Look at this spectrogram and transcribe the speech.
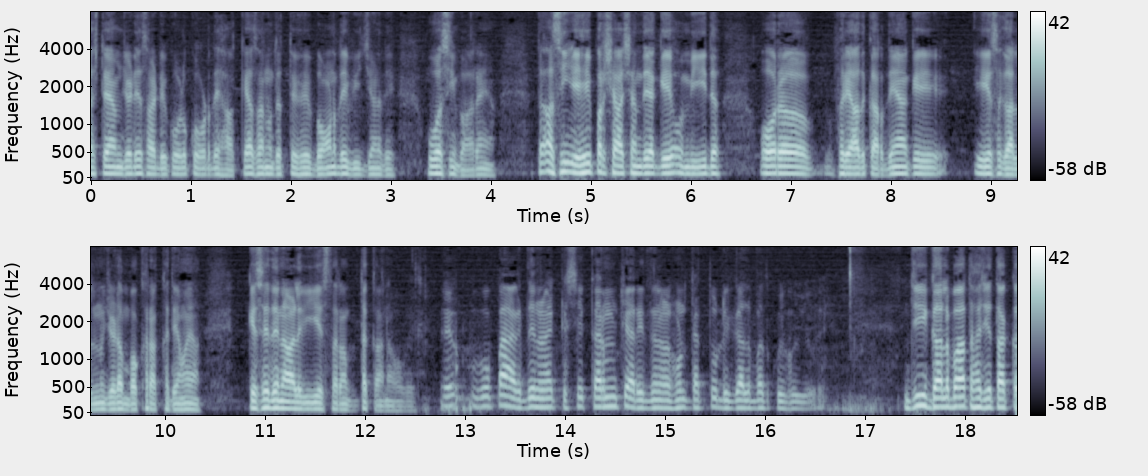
ਇਸ ਟਾਈਮ ਜਿਹੜੇ ਸਾਡੇ ਕੋਲ ਕੋਰਟ ਦੇ ਹੱਕ ਆ, ਸਾਨੂੰ ਦਿੱਤੇ ਹੋਏ ਬੌਣ ਦੇ ਬੀਜਣ ਦੇ, ਉਹ ਅਸੀਂ ਬਾਹਰ ਰਹੇ ਹਾਂ। ਤਾਂ ਅਸੀਂ ਇਹ ਪ੍ਰਸ਼ਾਸਨ ਦੇ ਅੱਗੇ ਉਮੀਦ ਔਰ ਫਰਿਆਦ ਕਰਦੇ ਹਾਂ ਕਿ ਇਸ ਗੱਲ ਨੂੰ ਜਿਹੜਾ ਮੁੱਖ ਰੱਖਦਿਆਂ ਹੋਇਆਂ ਕਿਸੇ ਦੇ ਨਾਲ ਵੀ ਇਸ ਤਰ੍ਹਾਂ ਦਾ ਧੱਕਾ ਨਾ ਹੋਵੇ। ਇਹ ਵਿਭਾਗ ਦੇ ਨਾਲ ਕਿਸੇ ਕਰਮਚਾਰੀ ਦੇ ਨਾਲ ਹੁਣ ਤੱਕ ਤੁਹਾਡੀ ਗੱਲਬਾਤ ਕੋਈ ਹੋਈ ਹੋਵੇ? ਜੀ ਗੱਲਬਾਤ ਹਜੇ ਤੱਕ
